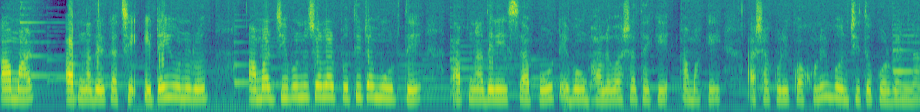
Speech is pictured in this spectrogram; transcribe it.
আমার আপনাদের কাছে এটাই অনুরোধ আমার জীবনে চলার প্রতিটা মুহূর্তে আপনাদের এই সাপোর্ট এবং ভালোবাসা থেকে আমাকে আশা করি কখনোই বঞ্চিত করবেন না।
